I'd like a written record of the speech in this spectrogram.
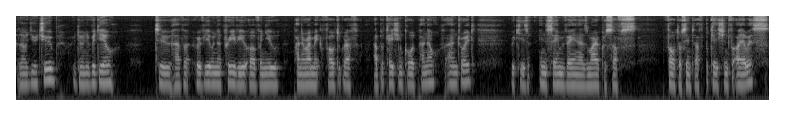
Hello YouTube, we're doing a video to have a review and a preview of a new panoramic photograph application called Pano for Android which is in the same vein as Microsoft's Photosynth application for iOS.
